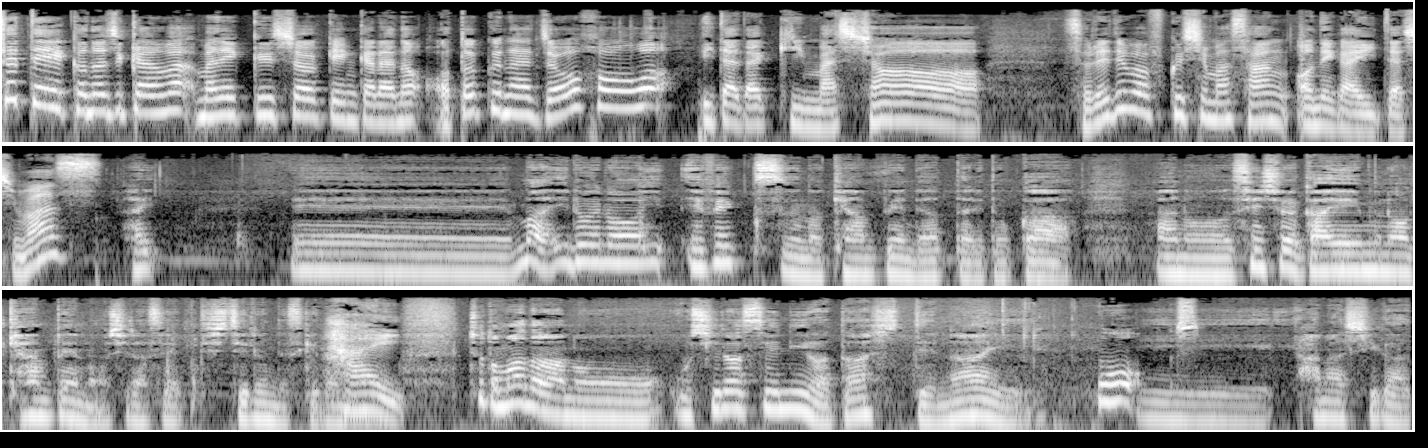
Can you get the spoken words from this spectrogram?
さて、この時間はマネックス証券からのお得な情報をいただきましょう。それでは福島さん、お願いいたします。はい。えー、まあいろいろ FX のキャンペーンであったりとか、あの、先週は外 M のキャンペーンのお知らせしてるんですけども、はいちょっとまだあの、お知らせには出してない、おえー話が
